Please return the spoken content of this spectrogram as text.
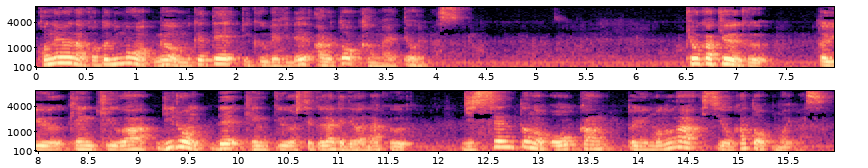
このようなことにも目を向けていくべきであると考えております。教科教育という研究は理論で研究をしていくだけではなく実践との王冠というものが必要かと思います。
